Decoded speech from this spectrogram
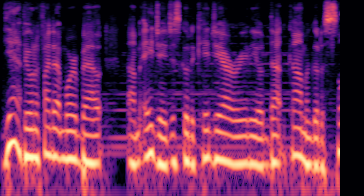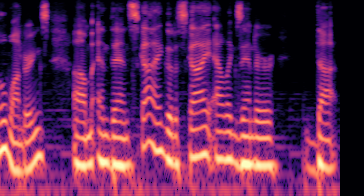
Yeah, if you want to find out more about um, AJ, just go to kgraradio.com and go to Soul Wanderings, um, and then Skye, go to skyealexander.com.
